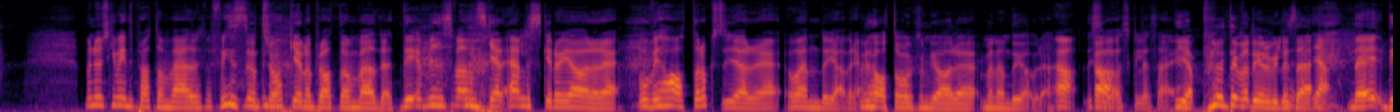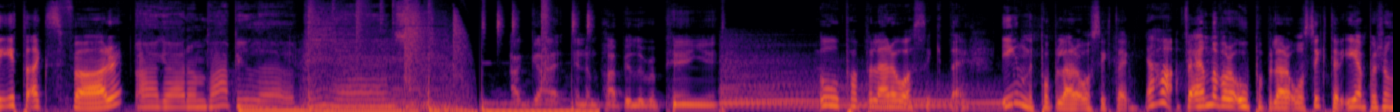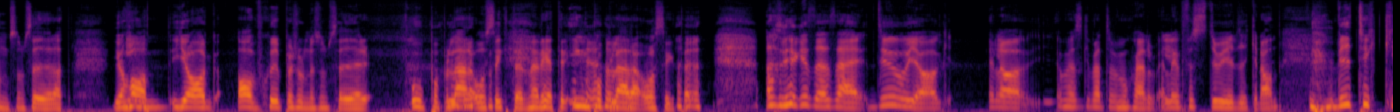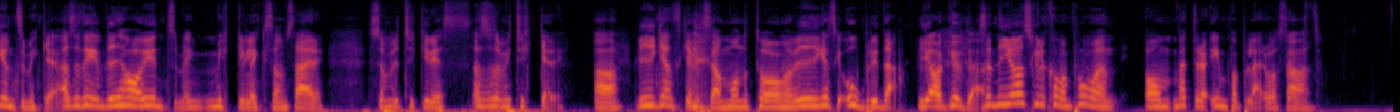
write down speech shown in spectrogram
Men nu ska vi inte prata om vädret för finns det något tråkigare än att prata om vädret? Det, vi svenskar älskar att göra det och vi hatar också att göra det och ändå gör vi Vi det. hatar folk som gör det men ändå gör vi det. Ja, så Ja. skulle jag säga. Japp, det var det du ville säga. Ja. Nej det är dags för I got unpopular opinions. I got an unpopular opinion. Opopulära åsikter. impopulära åsikter. Jaha. För en av våra opopulära åsikter är en person som säger att jag, hat, jag avskyr personer som säger opopulära åsikter när det heter impopulära åsikter. Alltså jag kan säga så här, du och jag, eller om jag ska prata för mig själv, eller för du är ju likadan. Vi tycker ju inte så mycket, alltså det, vi har ju inte så mycket liksom så här som vi tycker är, alltså som vi tycker. Ja, Vi är ganska liksom monotona, vi är ganska obrydda. ja gud ja. Så när jag skulle komma på en, om, vad heter det, impopulär åsikt, Ja.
